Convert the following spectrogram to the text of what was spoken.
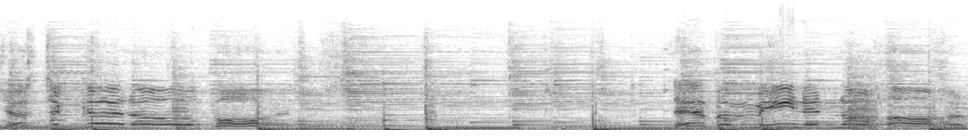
Just a good old boy, never meaning no harm.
